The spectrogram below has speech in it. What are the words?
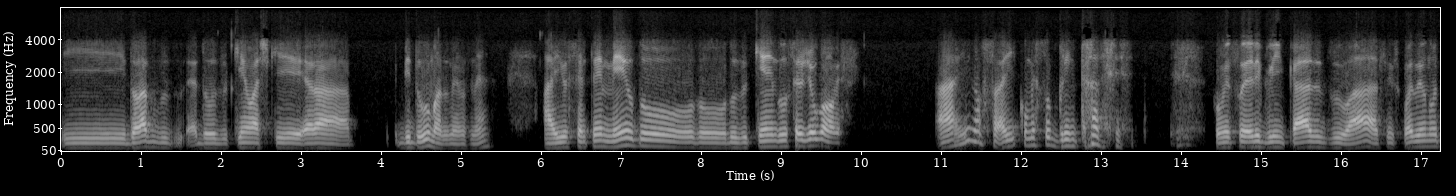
E do lado do, do Zuquinha eu acho que era Bidu, mais ou menos, né? Aí eu sentei meio do, do, do Zuquinha e do Sérgio Gomes. Aí, nossa, aí começou a brincar. Né? começou ele brincar, zoar, essas coisas, eu não,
